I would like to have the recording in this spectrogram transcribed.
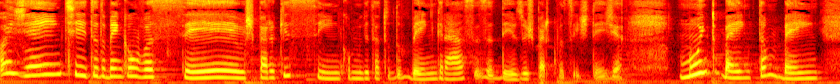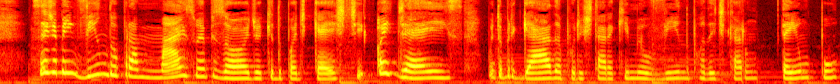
Oi, gente, tudo bem com você? Eu espero que sim, comigo tá tudo bem, graças a Deus. Eu espero que você esteja muito bem também. Seja bem-vindo para mais um episódio aqui do podcast Oi Jazz. Muito obrigada por estar aqui me ouvindo, por dedicar um tempo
